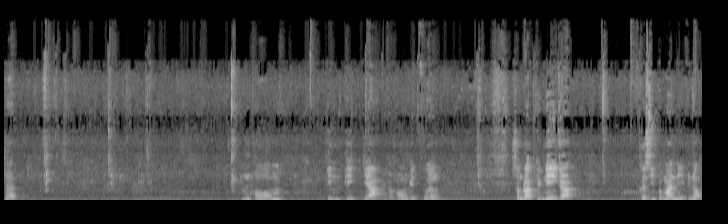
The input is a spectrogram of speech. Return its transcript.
แซ่บมันหอมกลิ่นพริกย่างกับหอมเผ็ดเฟืองสำหรับคลิปนี้ก็คือสีประมาณนี้พี่น้อง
